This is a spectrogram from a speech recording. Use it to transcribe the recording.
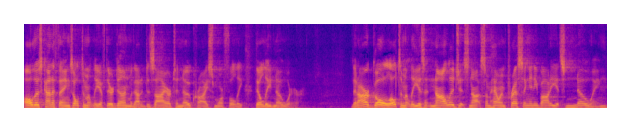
All those kind of things, ultimately, if they're done without a desire to know Christ more fully, they'll lead nowhere. That our goal ultimately isn't knowledge, it's not somehow impressing anybody, it's knowing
